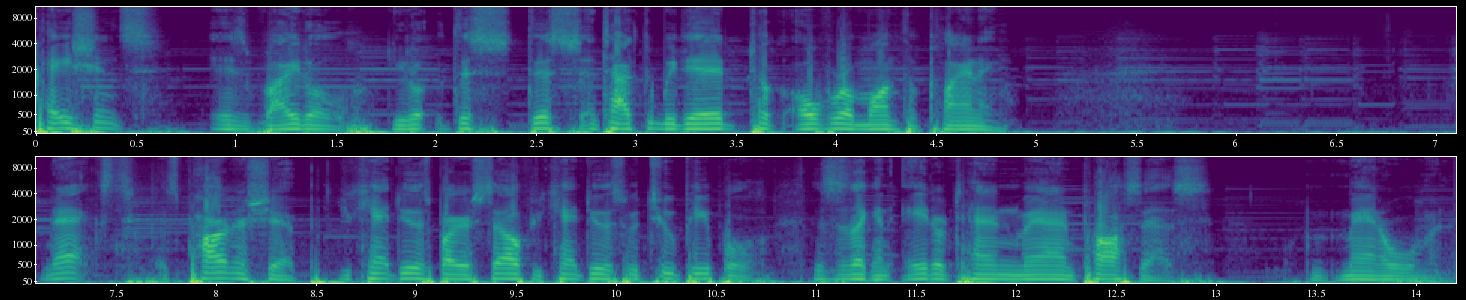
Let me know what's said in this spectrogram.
Patience is vital. You this this attack that we did took over a month of planning Next is partnership. You can't do this by yourself. You can't do this with two people. This is like an 8 or 10 man process. Man or woman.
